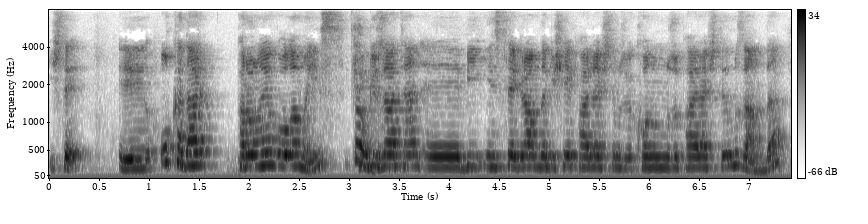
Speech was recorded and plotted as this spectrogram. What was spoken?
İşte e, o kadar paranoyak olamayız. Çünkü Tabii. zaten e, bir Instagram'da bir şey paylaştığımız ve konumumuzu paylaştığımız anda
